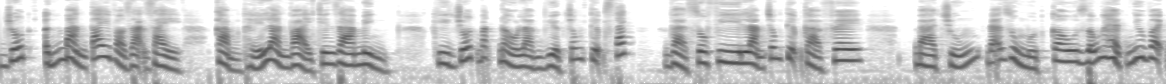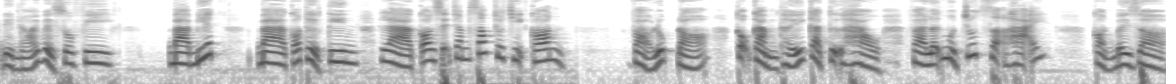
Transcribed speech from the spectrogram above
Jot ấn bàn tay vào dạ dày, cảm thấy làn vải trên da mình. Khi George bắt đầu làm việc trong tiệm sách và Sophie làm trong tiệm cà phê, bà chúng đã dùng một câu giống hệt như vậy để nói về Sophie. Bà biết, bà có thể tin là con sẽ chăm sóc cho chị con. Vào lúc đó, cậu cảm thấy cả tự hào và lẫn một chút sợ hãi. Còn bây giờ,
